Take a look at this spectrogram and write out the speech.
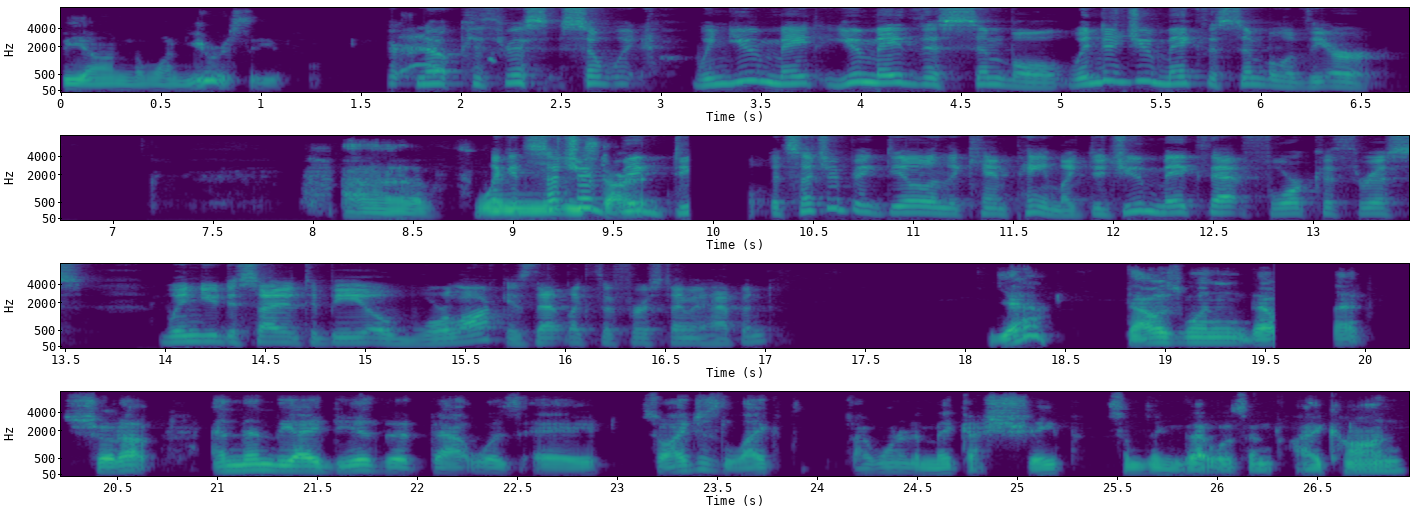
be on the one you receive. No, K'thriss. So wait, when you made you made this symbol, when did you make the symbol of the Ur? Uh, when Like it's such a started. big deal. It's such a big deal in the campaign. Like, did you make that for K'thriss when you decided to be a warlock? Is that like the first time it happened? Yeah, that was when that that showed up, and then the idea that that was a. So I just liked. I wanted to make a shape, something that was an icon,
